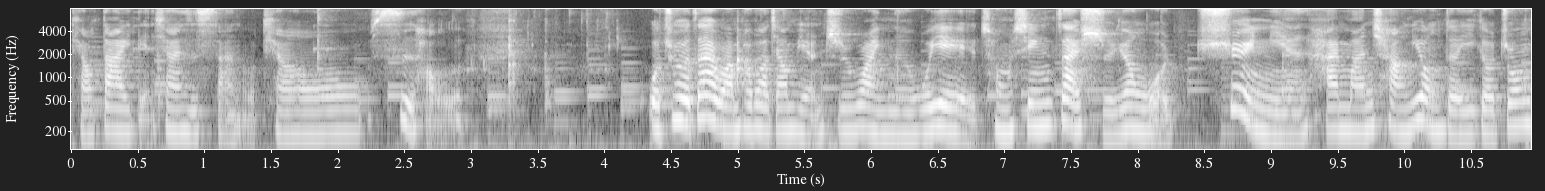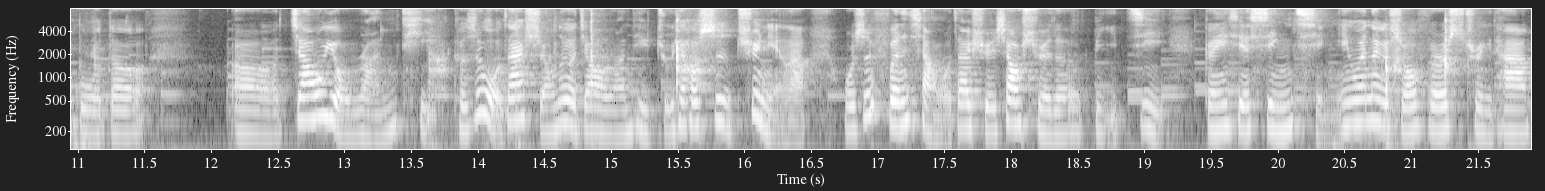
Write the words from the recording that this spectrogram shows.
调大一点，现在是三，我调四好了。我除了在玩跑跑姜饼人之外呢，我也重新在使用我去年还蛮常用的一个中国的呃交友软体。可是我在使用这个交友软体，主要是去年啦，我是分享我在学校学的笔记跟一些心情，因为那个时候 First Tree 它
